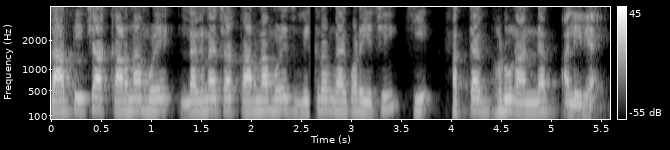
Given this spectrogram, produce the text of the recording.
जातीच्या कारणामुळे लग्नाच्या कारणामुळेच विक्रम गायकवाड याची ही हत्या घडून आणण्यात आलेली आहे.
